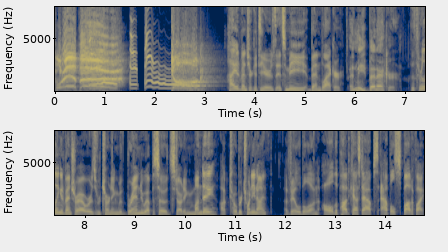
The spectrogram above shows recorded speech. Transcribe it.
Forever. Dog. Hi, Adventure Cateers. It's me, Ben Blacker. And me, Ben Acker. The Thrilling Adventure Hour is returning with brand new episodes starting Monday, October 29th, available on all the podcast apps Apple, Spotify,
